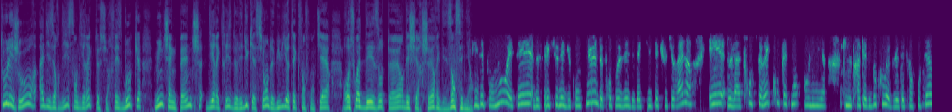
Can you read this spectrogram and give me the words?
Tous les jours, à 10h10 en direct sur Facebook, Min Cheng Pench, directrice de l'éducation de Bibliothèque sans frontières, reçoit des auteurs, des chercheurs et des enseignants. L'idée pour nous était de sélectionner du contenu, de proposer des activités culturelles et de la transférer complètement en ligne. Ce qui nous tracasse beaucoup à Bibliothèque sans frontières,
